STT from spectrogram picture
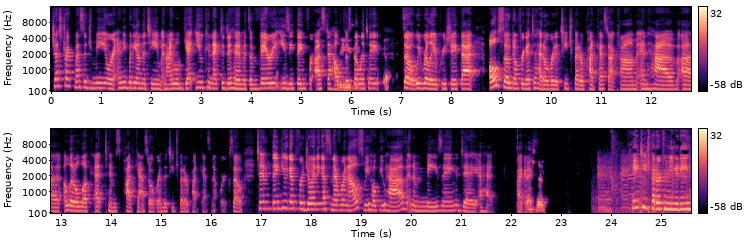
just direct message me or anybody on the team, and I will get you connected to him. It's a very easy thing for us to help facilitate. So we really appreciate that. Also, don't forget to head over to teachbetterpodcast.com and have uh, a little look at Tim's podcast over in the Teach Better Podcast Network. So, Tim, thank you again for joining us and everyone else. We hope you have an amazing day ahead. Bye, guys. Thanks, Hey, Teach Better community.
